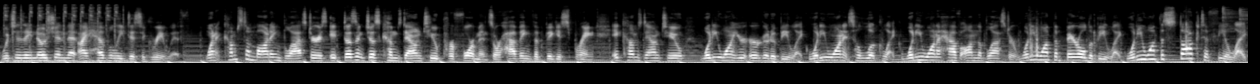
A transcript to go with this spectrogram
which is a notion that I heavily disagree with. When it comes to modding blasters, it doesn't just comes down to performance or having the biggest spring. It comes down to what do you want your ergo to be like? What do you want it to look like? What do you want to have on the blaster? What do you want the barrel to be like? What do you want the stock to feel like?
